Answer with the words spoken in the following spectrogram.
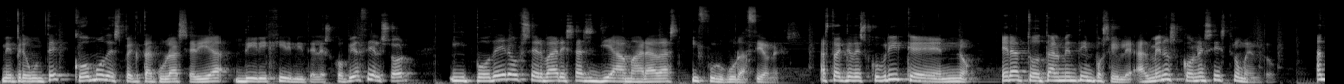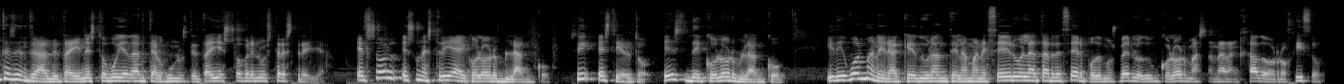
me pregunté cómo de espectacular sería dirigir mi telescopio hacia el Sol y poder observar esas llamaradas y fulguraciones. Hasta que descubrí que no, era totalmente imposible, al menos con ese instrumento. Antes de entrar al detalle en esto voy a darte algunos detalles sobre nuestra estrella. El Sol es una estrella de color blanco. Sí, es cierto, es de color blanco y de igual manera que durante el amanecer o el atardecer podemos verlo de un color más anaranjado o rojizo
